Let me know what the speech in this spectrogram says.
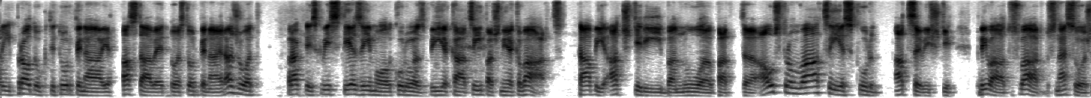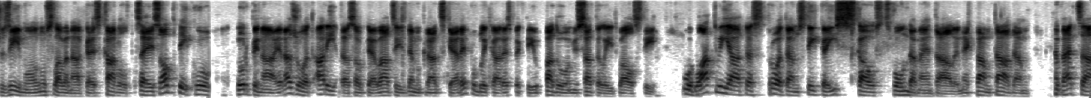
arī produkti turpināja pastāvēt, tos turpināja ražot praktiski visi tie zīmoli, kuros bija kāds īpašnieka vārds. Tā bija atšķirība no pat uh, Austrumvācijas, kur atsevišķi privātus vārdus nesoši zīmoli, nu, slavenākais Karls Ceļš optiku, turpināja ražot arī tā sauktajā Vācijas Demokrātiskajā republikā, respektīvi padomju satelītu valstī. Kur Latvijā tas, protams, tika izskausts fundamentāli. Nekam tādam vecā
